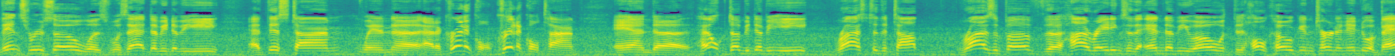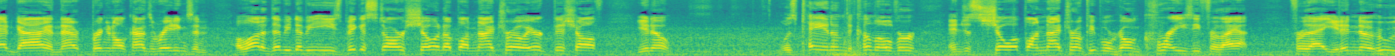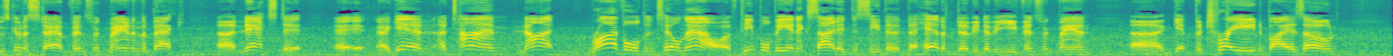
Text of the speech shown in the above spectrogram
Vince Russo was was at WWE at this time when uh, at a critical critical time and uh, helped WWE rise to the top, rise above the high ratings of the NWO with the Hulk Hogan turning into a bad guy and that bringing all kinds of ratings and a lot of WWE's biggest stars showing up on Nitro. Eric Bischoff, you know, was paying them to come over and just show up on Nitro, people were going crazy for that. For that, you didn't know who was going to stab Vince McMahon in the back uh, next. It, it, again, a time not rivaled until now of people being excited to see the, the head of WWE, Vince McMahon, uh, get betrayed by his own.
